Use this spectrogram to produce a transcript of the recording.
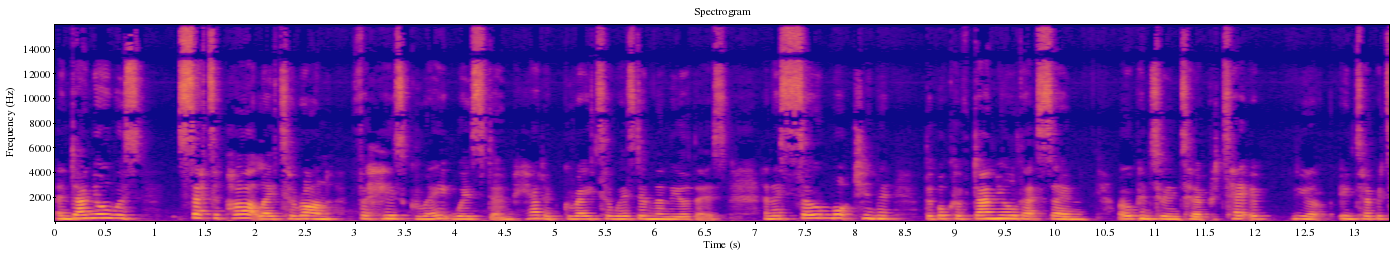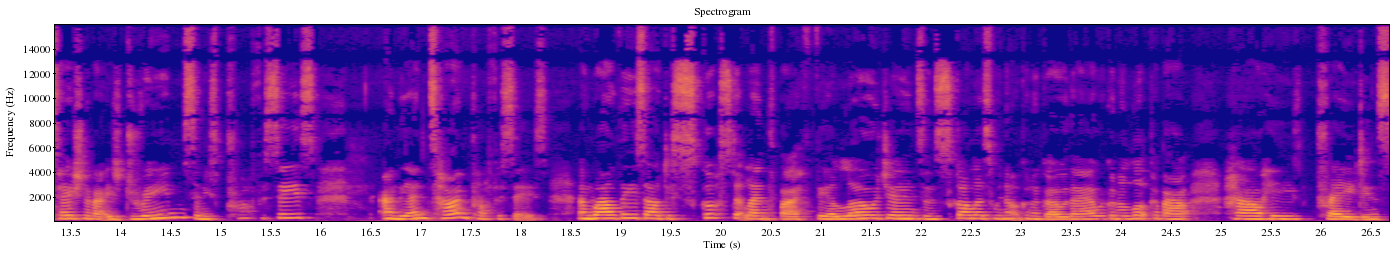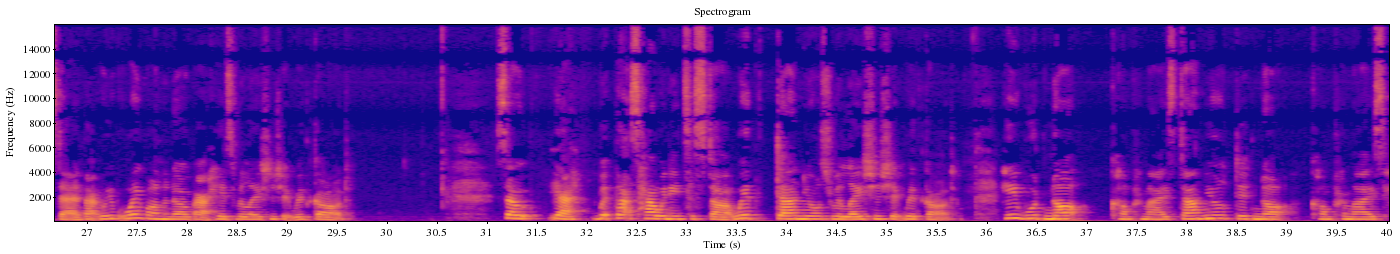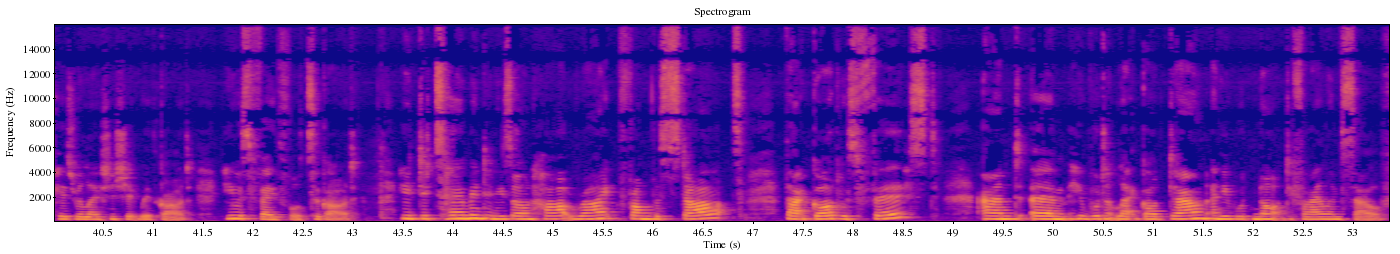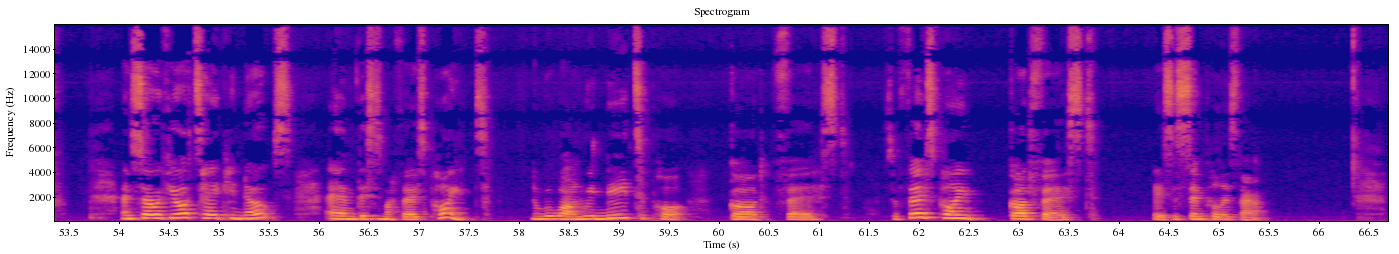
And Daniel was set apart later on for his great wisdom. He had a greater wisdom than the others. And there's so much in the, the book of Daniel that's um, open to interpreta- you know, interpretation about his dreams and his prophecies and the end time prophecies. And while these are discussed at length by theologians and scholars, we're not going to go there. We're going to look about how he prayed instead. That we, we want to know about his relationship with God. So, yeah, but that's how we need to start with Daniel's relationship with God. He would not compromise. Daniel did not compromise his relationship with God. He was faithful to God. He determined in his own heart right from the start that God was first and um, he wouldn't let God down and he would not defile himself. And so, if you're taking notes, um, this is my first point. Number one, we need to put God first. So, first point, God first. It's as simple as that.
